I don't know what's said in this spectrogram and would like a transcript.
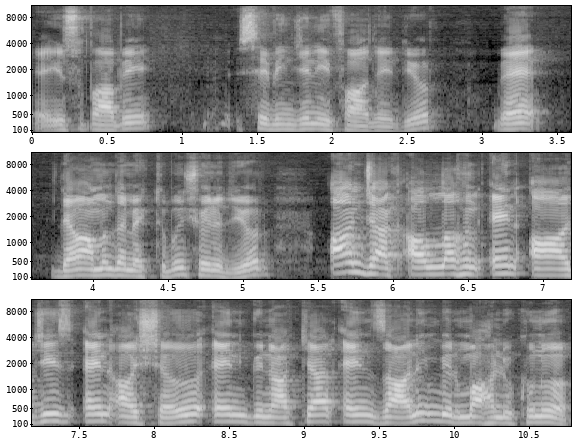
e, Yusuf abi sevincini ifade ediyor. Ve devamında mektubun şöyle diyor. Ancak Allah'ın en aciz, en aşağı, en günahkar, en zalim bir mahlukunu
